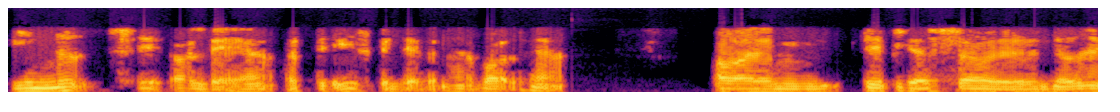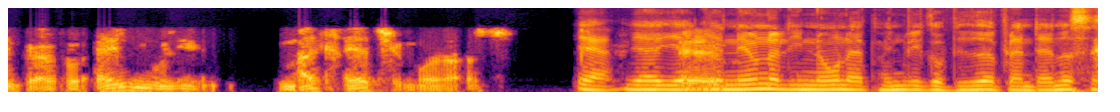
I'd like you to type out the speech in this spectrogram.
Vi er nødt til at lære, at det ikke skal lade den her vold her. Og øhm, det bliver så øh, noget, han gør på alle mulige meget kreative måder også. Ja, jeg, jeg, jeg øh. nævner lige nogle af dem, inden vi går videre. Blandt andet så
